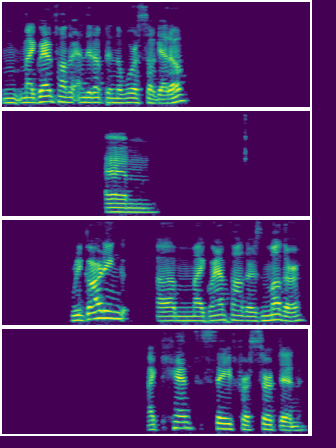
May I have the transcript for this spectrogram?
My grandfather ended up in the Warsaw Ghetto. Um, regarding um, my grandfather's mother, I can't say for certain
